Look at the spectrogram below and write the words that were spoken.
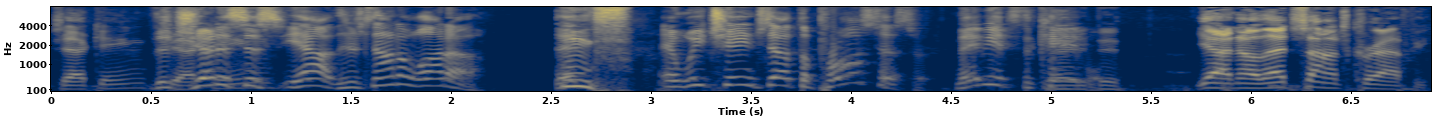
Checking. The checking. Genesis, yeah, there's not a lot of. Oomph. And we changed out the processor. Maybe it's the cable. Yeah, no, that sounds crappy.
